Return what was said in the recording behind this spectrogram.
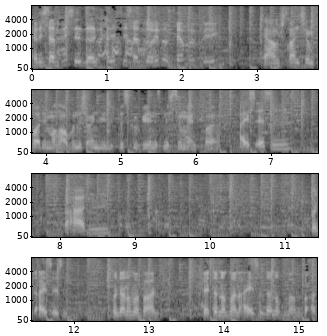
Kann ich dann nicht, dann kann ich dich dann so hin und her bewegen? Ja, am Strand schon Party machen, aber nicht irgendwie in die Disco gehen, ist nicht so mein Fall. Eis essen, baden und Eis essen. Und dann nochmal baden. Vielleicht dann nochmal ein Eis und dann nochmal ein Bad.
